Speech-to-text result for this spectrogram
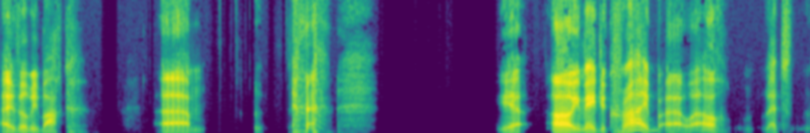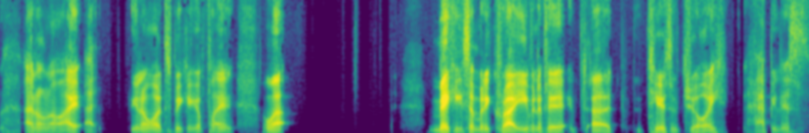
I will be back. Um, yeah. Oh, he made you cry. Uh, well, that's I don't know. I, I you know what? Speaking of playing, well, making somebody cry, even if they uh, tears of joy, happiness.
